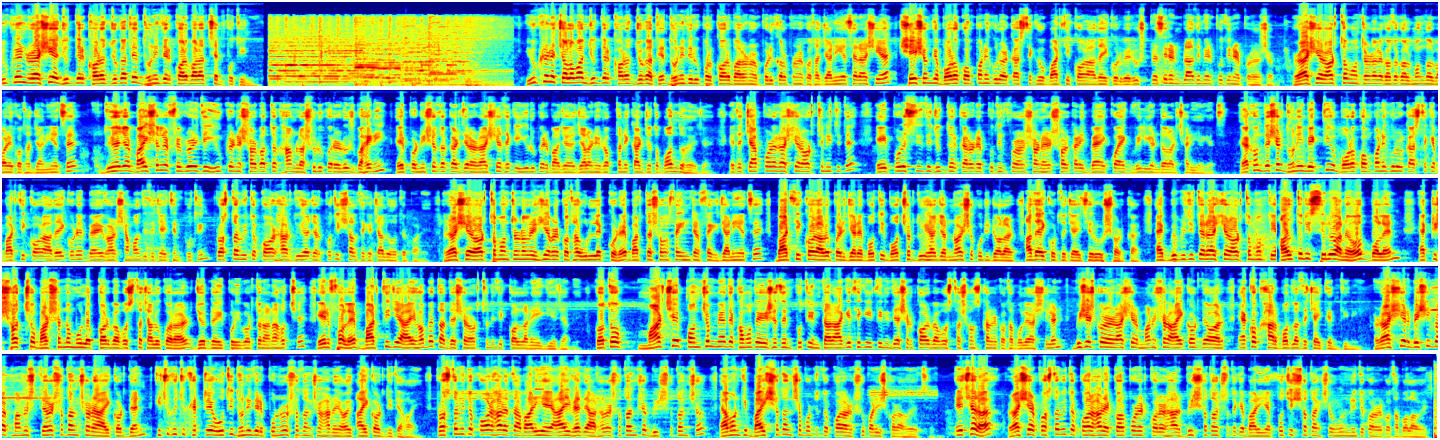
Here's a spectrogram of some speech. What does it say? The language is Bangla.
ইউক্রেন, রাশিয়া যুদ্ধের খরচ যোগাতে ধনীদের কর বাড়াচ্ছেন পুতিন। ইউক্রেনে চলমান যুদ্ধের খরচ যোগাতে ধনীদের উপর কর বাড়ানোর পরিকল্পনার কথা জানিয়েছে রাশিয়া। সেই সঙ্গে বড় কোম্পানিগুলোর কাছ থেকেও বাড়তি কর আদায় করবে রুশ প্রেসিডেন্ট ভ্লাদিমির পুতিনের প্রশাসন। রাশিয়ার অর্থ মন্ত্রণালয় গতকাল মঙ্গলবার কথা জানিয়েছে। দুই হাজার বাইশ সালের ফেব্রুয়ারিতে ইউক্রেনের সর্বাত্মক হামলা শুরু করে রুশ বাহিনী। এরপর নিষেধাজ্ঞার জেরা রাশিয়া থেকে ইউরোপের বাজারে জ্বালানি রপ্তানি কার্যত বন্ধ হয়ে যায়। এতে চাপ পড়ে রাশিয়ার অর্থনীতিতে। এই পরিস্থিতিতে যুদ্ধের কারণে পুতিন প্রশাসনের সরকারি ব্যয় কয়েক বিলিয়ন ডলার ছাড়িয়ে গেছে। এখন দেশের ধনী ব্যক্তি ও বড় কোম্পানিগুলোর কাছ থেকে বাড়তি কর আদায় করে ব্যয়ভার সামাল দিতে চাইছেন পুতিন। প্রস্তাবিত কর হার দুই সাল থেকে চালু হতে পারে। রাশিয়ার অর্থ মন্ত্রণালয়ের হিসাবের কথা উল্লেখ করে বার্তা সংস্থা ইন্টারফ্যাক্স জানিয়েছে, বাড়তি কর আরোপের জেরে প্রতি বছর দুই কোটি ডলার আদায় করতে চাইছে রুশ সরকার। এক বিবৃতিতে রাশিয়ার অর্থমন্ত্রী আলতনি সিলুয়ানেও বলেন, একটি স্বচ্ছ ভারসাম্যমূলক কর ব্যবস্থা চালু করার জন্য এই পরিবর্তন আনা হচ্ছে। এর ফলে বাড়তি যে আয় হবে তা দেশের অর্থনৈতিক কল্যাণে এগিয়ে যাবে। গত মার্চে পঞ্চম মেয়াদে ক্ষমতায় এসেছেন পুতিন। তার আগে থেকেই তিনি দেশের কর ব্যবস্থা সংস্কারের কথা বলে আসছিলেন। বিশেষ করে রাশিয়ার মানুষের আয়কর দেওয়ার একক হার বদলাতে চাইতেন তিনি। রাশিয়ার বেশিরভাগ মানুষ তেরো শতাংশ হারে আয়কর দেন। কিছু কিছু ক্ষেত্রে অতি ধনীদের পনেরো শতাংশ হারে আয়- আয়কর দিতে হয়। প্রস্তাবিত কর হারে তা বাড়িয়ে আয় ভেদে আঠারো শতাংশ, বিশ শতাংশ, এমনকি বাইশ শতাংশ পর্যন্ত করার সুপারিশ করা হয়েছে। এছাড়া রাশিয়ার প্রস্তাবিত কর হারে কর্পোরেট করের হার বিশ শতাংশ থেকে বাড়িয়ে পঁচিশ শতাংশে উন্নীত করার কথা বলা হয়েছে।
